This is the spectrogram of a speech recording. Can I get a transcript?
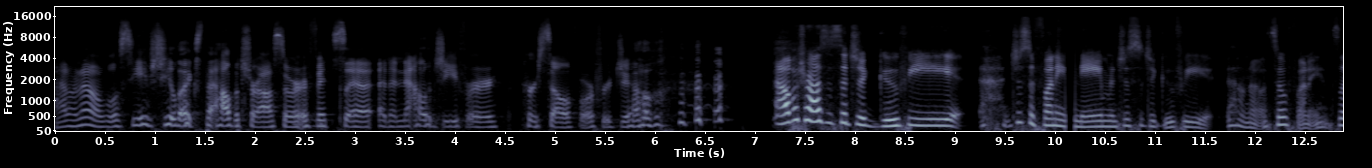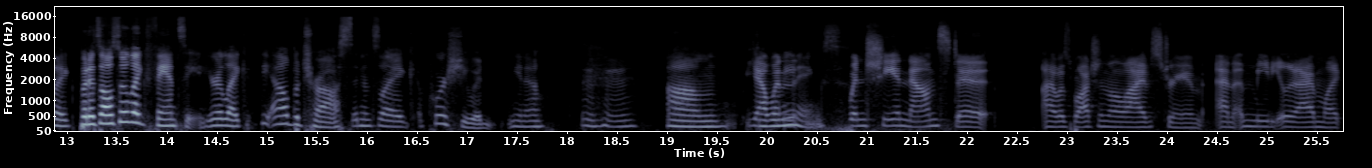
I don't know. We'll see if she likes the albatross or if it's a, an analogy for herself or for Joe. Albatross is such a goofy, just a funny name, and just such a goofy. I don't know. It's so funny. It's like, but it's also like fancy. You're like the albatross, and it's like, of course she would, you know. Mm-hmm. Um, Yeah, when- meanings. When she announced it, I was watching the live stream, and immediately I'm like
